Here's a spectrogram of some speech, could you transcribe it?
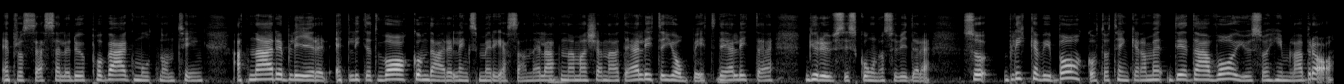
en process eller du är på väg mot någonting, att när det blir ett litet vakuum där längs med resan, eller att när man känner att det är lite jobbigt, det är lite grus i skon och så vidare, så blickar vi bakåt och tänker att det där var ju så himla bra.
